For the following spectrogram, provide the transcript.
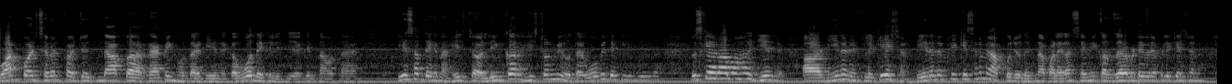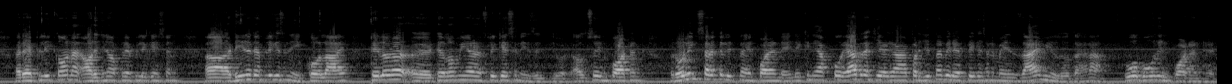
1.75 जो आपका रैपिंग होता है डीएनए का, वो देख लीजिए कितना होता है। ये सब देखना लिंकर हिस्टोन भी होता है, वो भी देख लीजिएगा। उसके अलावा है डीएनए रेप्लिकेशन डीएनए रेप्लिकेशन में आपको जो देखना पड़ेगा semi conservative replication replicon and origin of replication DNA replication E coli telo telomere replication is also important rolling circle इतना इंपॉर्टेंट नहीं, लेकिन आपको याद रखिएगा यहाँ पर जितना भी रेप्लीकेशन में एंजाइम यूज़ होता है ना, वो बहुत इंपॉर्टेंट है।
